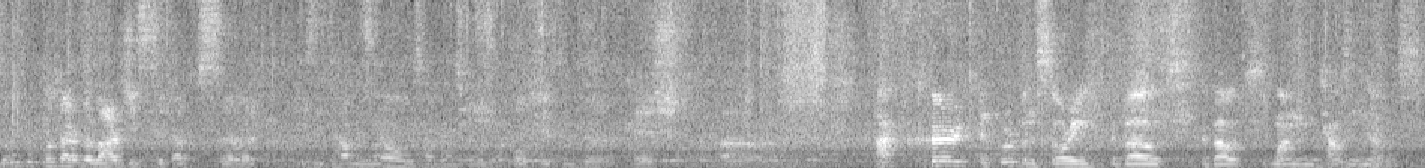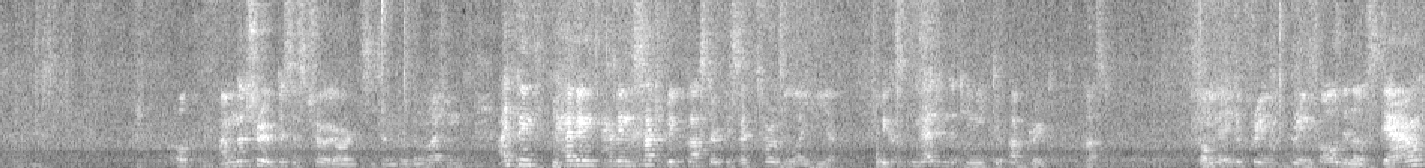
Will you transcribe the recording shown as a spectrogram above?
So wh- what are the largest setups? Uh, is it how many nodes, how many coaches in the cache? Uh, I've heard an urban story about about 1,000 nodes. okay. I'm not sure if this is true or this is an urban legend. I think having having such a big cluster is a terrible idea because imagine that you need to upgrade the cluster. So you need to bring, bring all the nodes down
